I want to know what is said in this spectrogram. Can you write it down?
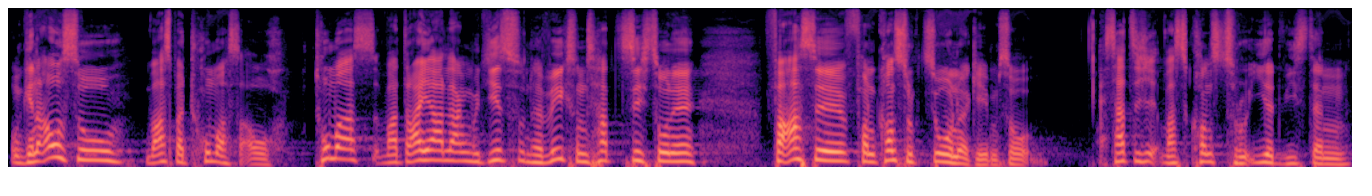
Und genauso war es bei Thomas auch. Thomas war drei Jahre lang mit Jesus unterwegs und es hat sich so eine Phase von Konstruktion ergeben. So, es hat sich was konstruiert, wie es denn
